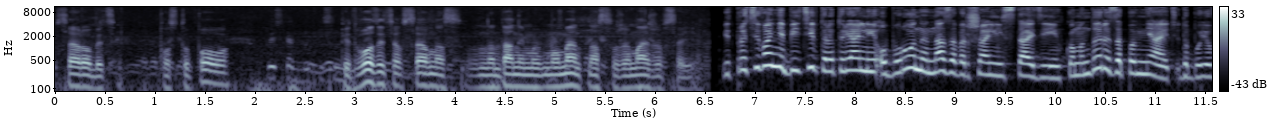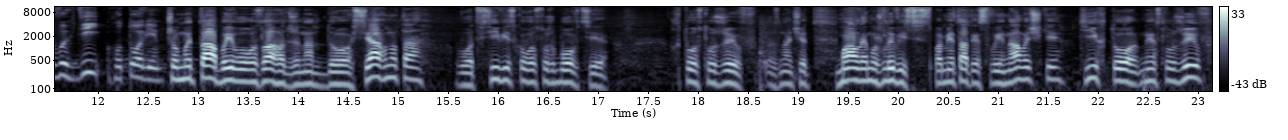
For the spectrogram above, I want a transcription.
Все робиться поступово, підвозиться все в нас. На даний момент у нас вже майже все є. Відпрацювання бійців територіальної оборони на завершальній стадії. Командири запевняють, до бойових дій готові. що мета бойового злагоджена досягнута. От, всі військовослужбовці, хто служив, значить, мали можливість спам'ятати свої навички. Ті, хто не служив,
